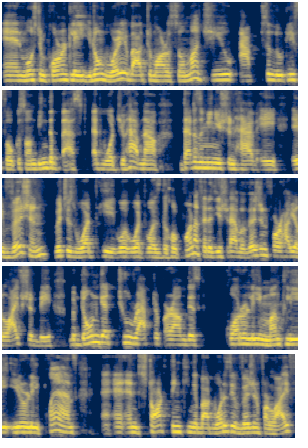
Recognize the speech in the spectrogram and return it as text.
and most importantly, you don't worry about tomorrow so much. You absolutely focus on being the best at what you have. Now, that doesn't mean you shouldn't have a, a vision, which is what he what, what was the whole point of it is you should have a vision for how your life should be, but don't get too wrapped up around this quarterly, monthly, yearly plans and, and, start thinking about what is your vision for life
